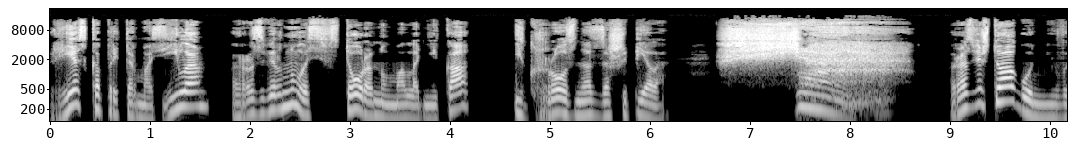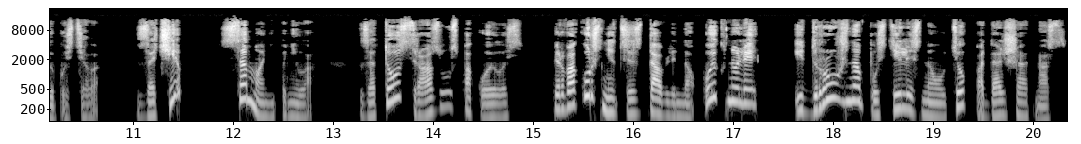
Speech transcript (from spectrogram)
Резко притормозила, развернулась в сторону молодняка и грозно зашипела. Ша! Разве что огонь не выпустила. Зачем? Сама не поняла. Зато сразу успокоилась. Первокурсницы сдавленно ойкнули и дружно пустились на утек подальше от нас.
